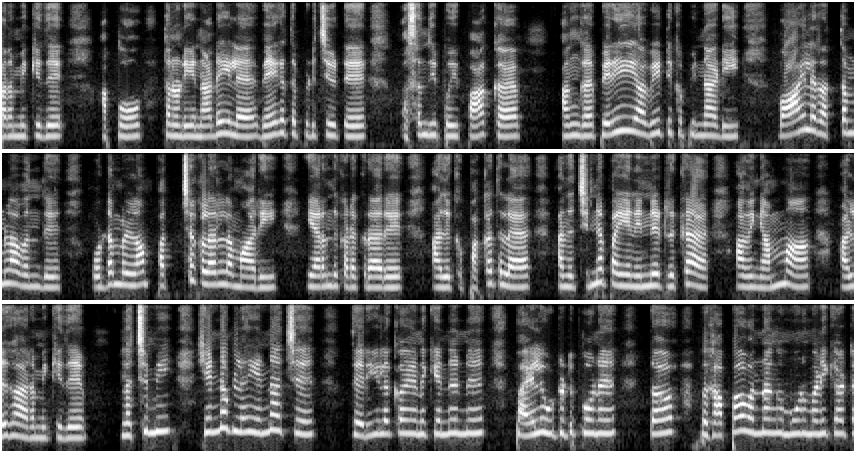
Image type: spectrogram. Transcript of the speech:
ஆரம்பிக்குது. அப்போது தன்னுடைய நடையில் வேகத்தை பிடிச்சிக்கிட்டு வசந்தி போய் பார்க்க அங்க பெரியய்யா வீட்டுக்கு பின்னாடி வாயில ரத்தம்லாம் வந்து உடம்பெல்லாம் பச்சை கலர்ல மாறி இறந்து கிடக்குறாரு. அதுக்கு பக்கத்துல அந்த சின்ன பையன் நின்றுட்டு இருக்க அவங்க அம்மா அழுக ஆரம்பிக்குது. லட்சுமி என்ன பிள்ளை என்னாச்சு? தெரியலக்கா எனக்கு என்னன்னு. பயலை விட்டுட்டு போனேன். தோ அப்பா வந்தாங்க மூணு மணிக்காட்ட.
